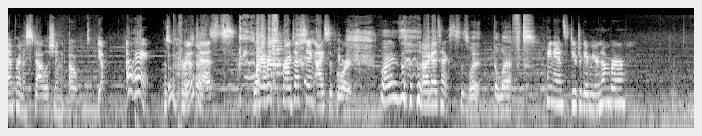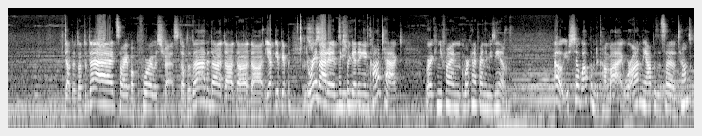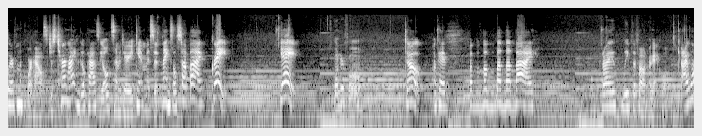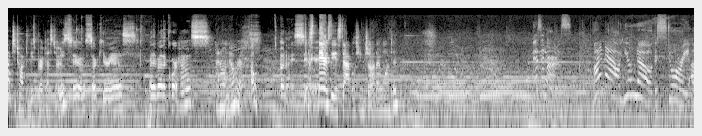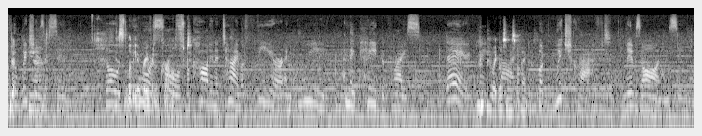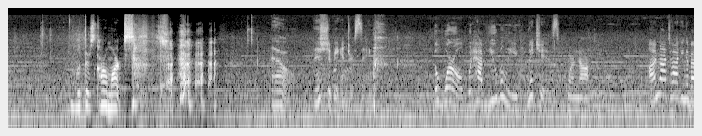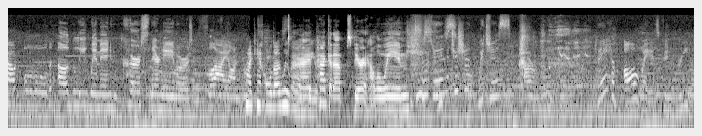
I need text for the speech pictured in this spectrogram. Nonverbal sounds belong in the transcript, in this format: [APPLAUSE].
Time for an establishing. Oh, yep. Oh, hey. Those Oh, protests. Whatever they're protesting, I support. [LAUGHS] Why is Oh, I got a text. This is what the left. Hey, Nance. Deirdre gave me your number. Da da da da da. Sorry, but before I was stressed. Da da da da da da da da. Yep, yep, yep. Don't worry about it. And thanks for getting in contact. Where can you find? Where can I find the museum? Oh, you're so welcome to come by. We're on the opposite side of the town square from the courthouse. Just turn right and go past the old cemetery. You can't miss it. Thanks. I'll stop by. Great. Yay. Wonderful. Dope. Okay. Bye. How do I leave the phone? Okay, cool. I want to talk to these protesters. Me too. I'm so curious. Are they by the courthouse? I don't know where. Oh, Oh, nice. Yeah, yeah. there's the establishing shot I wanted. The story of the, The- witches yeah. of Salem. Those Olivia poor Ravencroft. souls were caught in a time of fear and greed, and they paid the price. They may like someone's die, behind us. but witchcraft lives on in Salem. Look, there's Karl Marx. [LAUGHS] Oh, this should be interesting. [LAUGHS] The world would have you believe witches were not real. I'm not talking about old, ugly women who curse their neighbors and fly on Why can't old ugly women All right, be? pack it up, Spirit Halloween. Witches Witches are real. They have always been real.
